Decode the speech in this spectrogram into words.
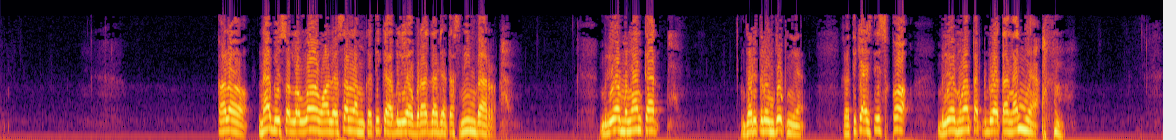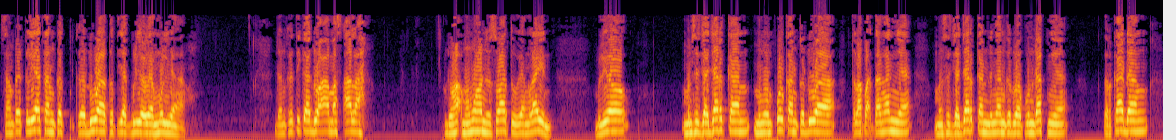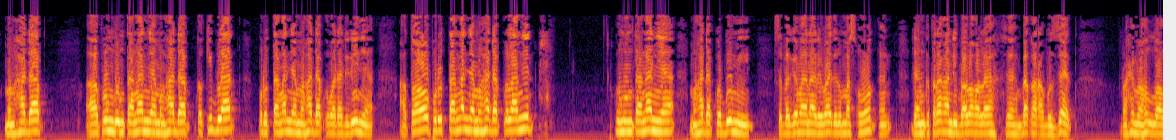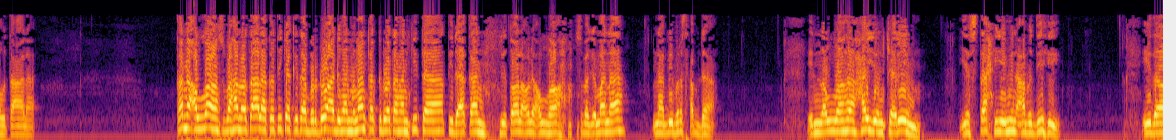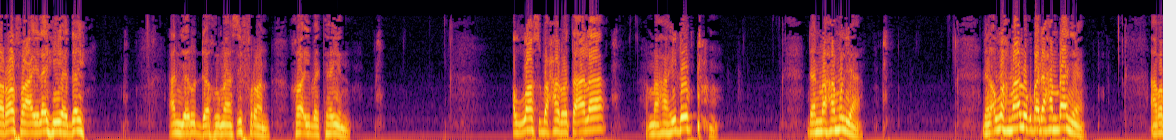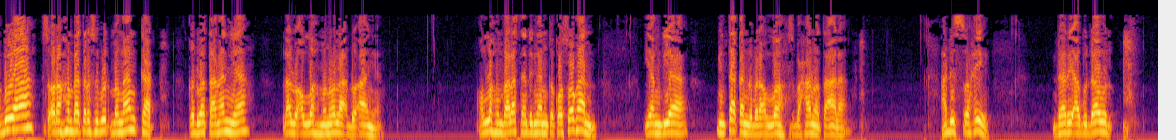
Kalau Nabi Shallallahu Alaihi Wasallam ketika beliau berada di atas mimbar, beliau mengangkat jari telunjuknya. Ketika istisqa, beliau mengangkat kedua tangannya sampai kelihatan ke kedua ketiak beliau yang mulia. Dan ketika doa masalah doa memohon sesuatu yang lain. Beliau mensejajarkan, mengumpulkan kedua telapak tangannya, mensejajarkan dengan kedua pundaknya, terkadang menghadap uh, punggung tangannya menghadap ke kiblat, perut tangannya menghadap kepada dirinya, atau perut tangannya menghadap ke langit, punggung tangannya menghadap ke bumi, sebagaimana riwayat Ibnu Mas'ud dan keterangan dibawa oleh Syekh Bakar Abu Zaid rahimahullahu taala. Karena Allah Subhanahu wa taala ketika kita berdoa dengan mengangkat kedua tangan kita tidak akan ditolak oleh Allah sebagaimana Nabi bersabda. Inna Allah hayyun karim yastahyi min 'abdihi idza rafa'a ilaihi yadayhi an yaruddahuma sifran khaibatain Allah Subhanahu wa taala Maha hidup dan Maha mulia dan Allah malu kepada hambanya. Apabila seorang hamba tersebut mengangkat kedua tangannya, lalu Allah menolak doanya. Allah membalasnya dengan kekosongan yang dia mintakan kepada Allah Subhanahu wa taala. Hadis sahih dari Abu Daud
